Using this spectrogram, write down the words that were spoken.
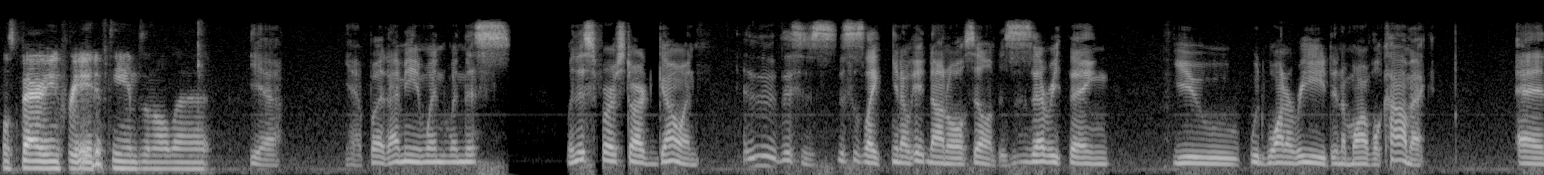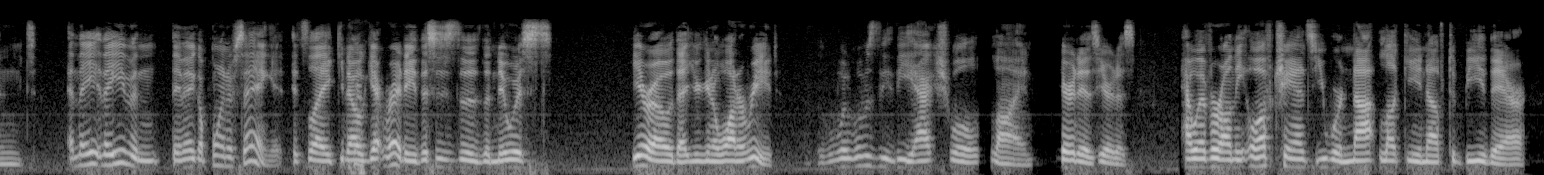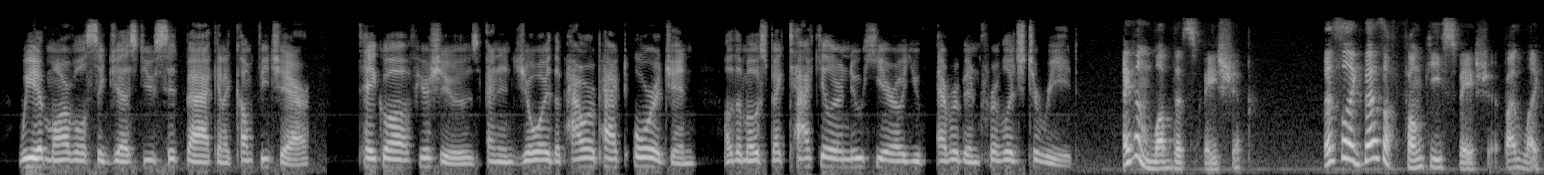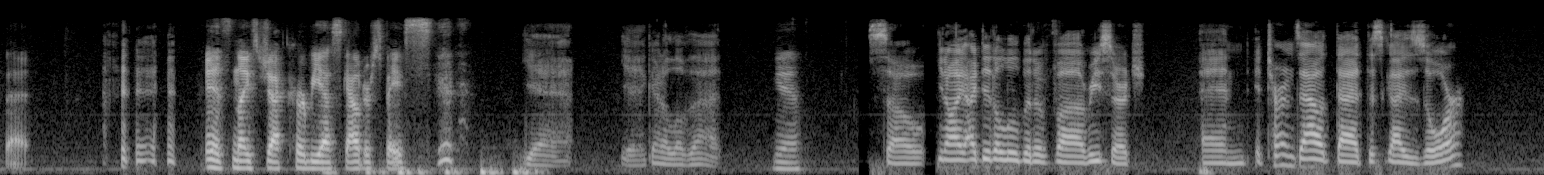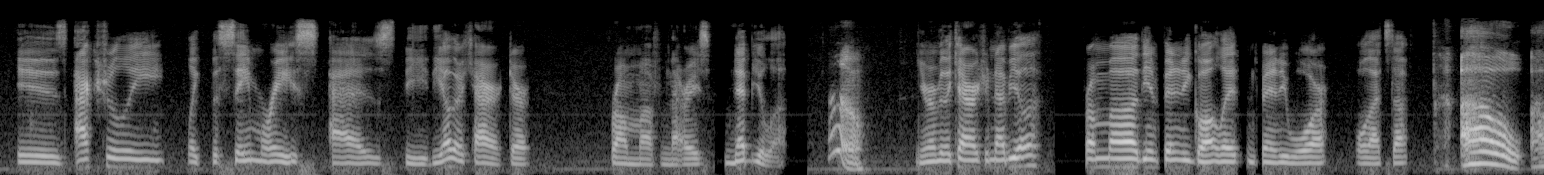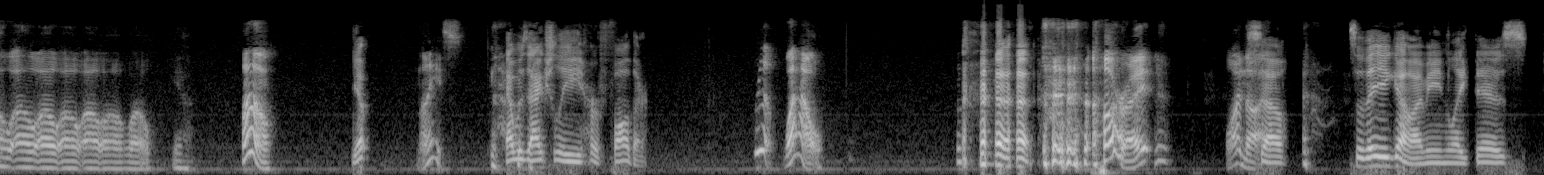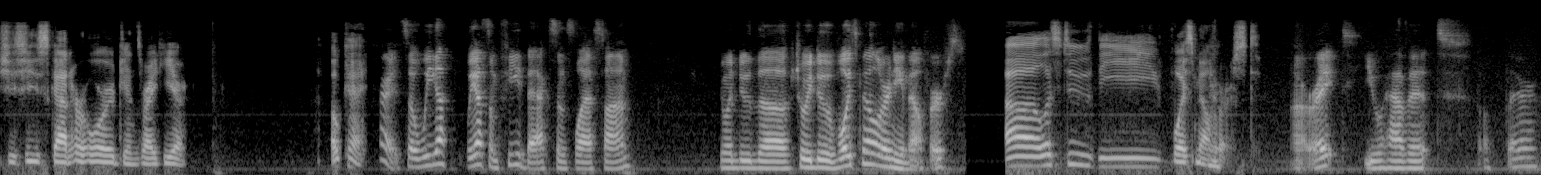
Most varying creative teams and all that. Yeah, yeah. But I mean, when when this when this first started going, eh, this is this is like you know hitting on all cylinders. This is everything you would want to read in a Marvel comic, and and they they even they make a point of saying it. It's like you know, get ready. This is the the newest hero that you're gonna want to read. What, what was the the actual line? Here it is. Here it is. However, on the off chance you were not lucky enough to be there, we at Marvel suggest you sit back in a comfy chair, take off your shoes, and enjoy the power packed origin of the most spectacular new hero you've ever been privileged to read. I even love this spaceship. That's like that's a funky spaceship. I like that. and it's nice Jack Kirby esque outer space. yeah, yeah, gotta love that. Yeah. So you know, I, I did a little bit of uh, research, and it turns out that this guy Zor is actually like the same race as the the other character from uh, from that race, Nebula. Oh. You remember the character Nebula from uh, the Infinity Gauntlet, Infinity War, all that stuff? Oh, oh, oh, oh, oh, oh, oh, oh, yeah. Oh. Yep. Nice. that was actually her father. Really? Wow. All right. Why not? So, so there you go. I mean, like, there's she she's got her origins right here. Okay. All right. So we got we got some feedback since last time. You want to do the? Should we do a voicemail or an email first? Uh, let's do the voicemail first. All right. You have it up there.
